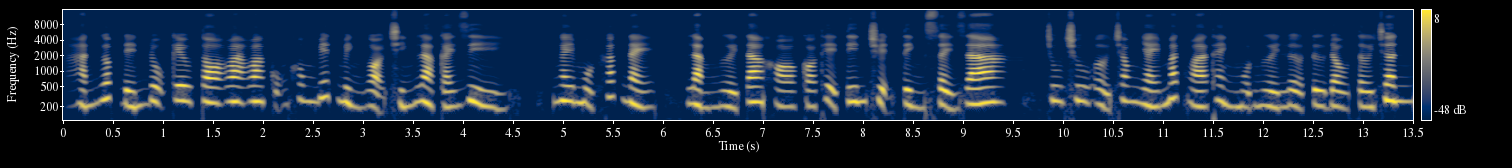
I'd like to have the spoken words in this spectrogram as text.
Hắn gấp đến độ kêu to oa oa cũng không biết mình gọi chính là cái gì. Ngay một khắc này, làm người ta khó có thể tin chuyện tình xảy ra. Chu Chu ở trong nháy mắt hóa thành một người lửa từ đầu tới chân,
